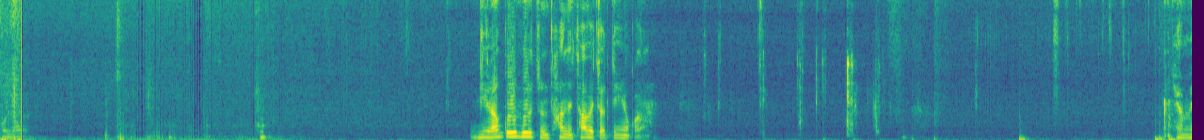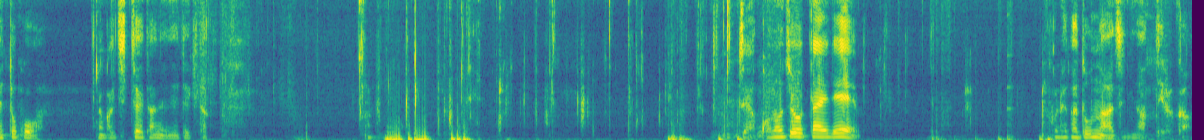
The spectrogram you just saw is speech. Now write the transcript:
このミラクルフルーツの種食べちゃっていいのかなやめとこう。なんかちっちゃい種出てきた。じゃあこの状態で、これがどんな味になっているか、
